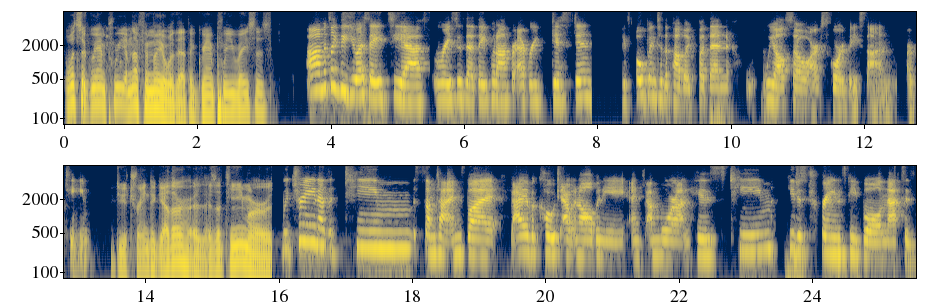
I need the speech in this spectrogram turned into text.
What's a Grand Prix? I'm not familiar with that. The Grand Prix races? Um, it's like the USATF races that they put on for every distance. It's open to the public, but then we also are scored based on our team. Do you train together as, as a team or? We train as a team sometimes, but I have a coach out in Albany and I'm more on his team. He just trains people and that's his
